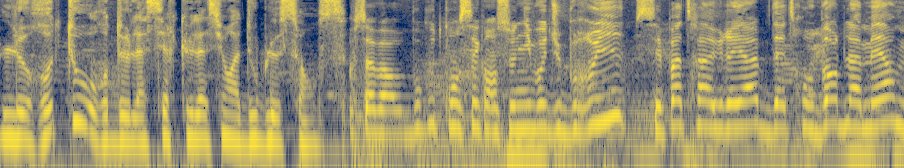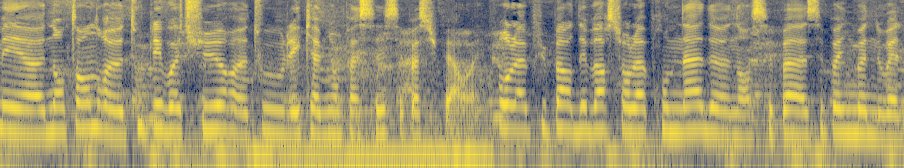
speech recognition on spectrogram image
le retour de la circulation à double sens. Ça va avoir beaucoup de conséquences. Au niveau du bruit, c'est pas très agréable d'être au bord de la mer, mais euh, d'entendre euh, toutes les voitures, euh, tous les camions passer, c'est pas super. Ouais. Pour la plupart des bars sur la promenade, euh, non, c'est pas, c'est pas une bonne nouvelle.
